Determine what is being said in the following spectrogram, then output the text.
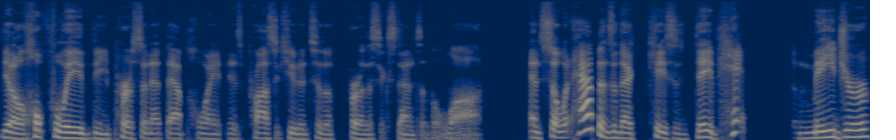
you know, hopefully the person at that point is prosecuted to the furthest extent of the law. And so what happens in that case is they've hit the major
